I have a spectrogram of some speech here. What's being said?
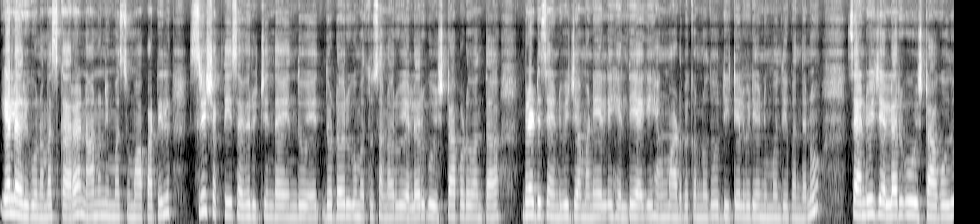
ಎಲ್ಲರಿಗೂ ನಮಸ್ಕಾರ. ನಾನು ನಿಮ್ಮ ಸುಮಾ ಪಾಟೀಲ್. ಶ್ರೀ ಶಕ್ತಿ ಸವಿರುಚಿಯಿಂದ ಎಂದು ದೊಡ್ಡವರಿಗೂ ಮತ್ತು ಸಣ್ಣವರಿಗೂ ಎಲ್ಲರಿಗೂ ಇಷ್ಟಪಡುವಂಥ ಬ್ರೆಡ್ ಸ್ಯಾಂಡ್ವಿಚ್ ಮನೆಯಲ್ಲಿ ಹೆಲ್ದಿಯಾಗಿ ಹೆಂಗೆ ಮಾಡಬೇಕು ಅನ್ನೋದು ಡೀಟೇಲ್ ವಿಡಿಯೋ ನಿಮ್ಮೊಂದಿಗೆ ಬಂದನು. ಸ್ಯಾಂಡ್ವಿಚ್ ಎಲ್ಲರಿಗೂ ಇಷ್ಟ ಆಗೋದು.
